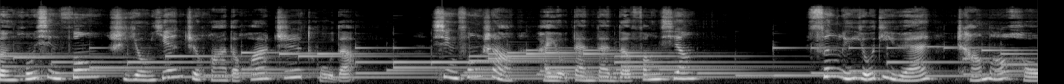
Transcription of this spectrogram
粉红信封是用胭脂花的花枝涂的，信封上还有淡淡的芳香。森林邮递员长毛猴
